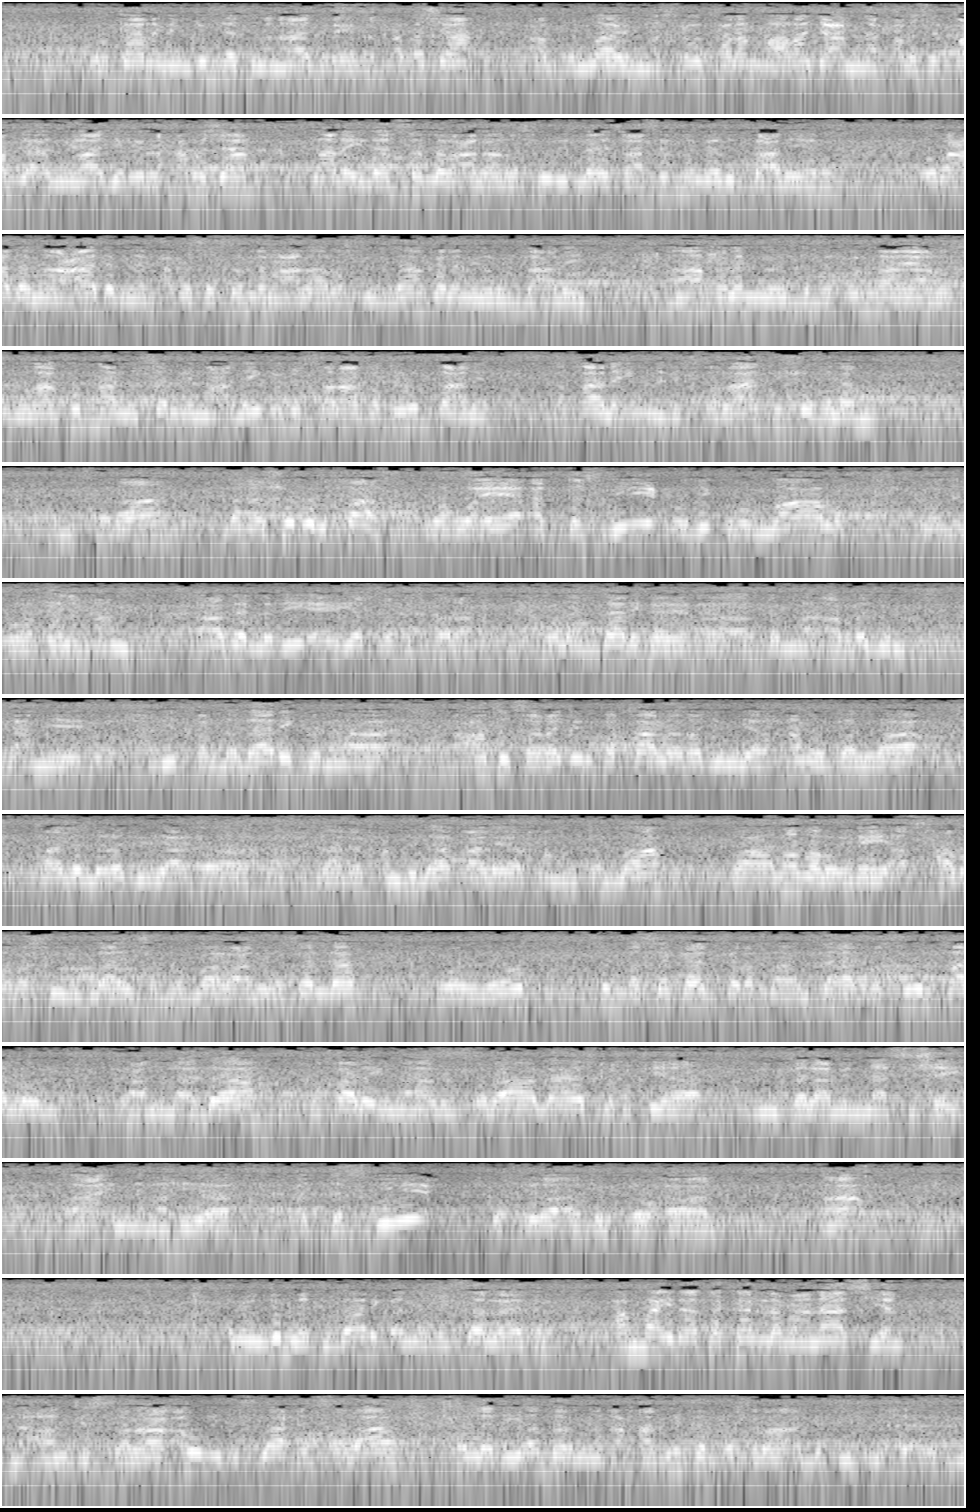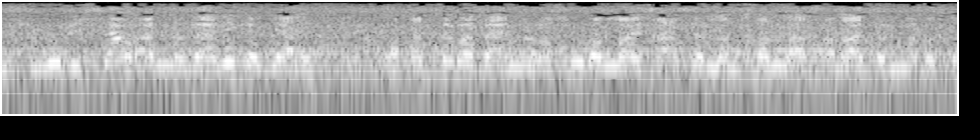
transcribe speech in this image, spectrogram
وكان من جملة من هاجر إلى الحبشة عبد الله بن مسعود فلما رجع من الحبشة قبل أن يهاجر إلى الحبشة كان إذا سلم على رسول الله صلى الله عليه وسلم يرد عليه. رد وبعد ما عاد من الحبشة سلم على رسول الله فلم يرد عليه. ها فلم يرد فقلنا يا رسول الله كنا نسلم عليك في الصلاة فترد عليه فقال إن في الصلاة شغلا. الصلاة لها شغل خاص وهو إيه؟ التسبيح وذكر الله والحمد. هذا الذي إيه؟ يصلح الصلاة. ولذلك آه، لما الرجل يعني حديث قبل ذلك لما عطس رجل فقال رجل يرحمك الله. قال لرجل آه، قال الحمد لله قال يرحمك الله. فنظروا إليه أصحاب رسول الله صلى الله عليه وسلم. ثم سكت فلما انتهى الرسول قال لهم يعني ناداه فقال إن هذه الصلاة لا يصلح فيها من كلام الناس شيء. ها إنما هي التسبيح وقراءة القرآن. ها؟ ومن جملة ذلك أن الإنسان لا يتكلم. أما إذا تكلم ناسيا نعم في الصلاة أو لإصلاح الصلاة والذي يظهر من الأحاديث الأخرى التي في شهود الشهوة أن ذلك جائز. وقد ثبت أن رسول الله صلى الله عليه وسلم صلى صلاة مرة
